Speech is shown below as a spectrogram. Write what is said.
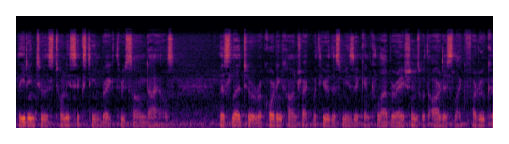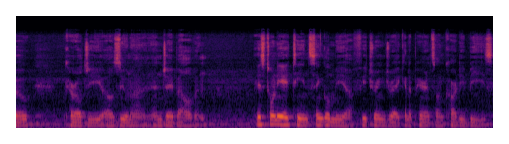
leading to his 2016 breakthrough song Diles. This led to a recording contract with Hear This Music and collaborations with artists like Farruko, Karol G, Ozuna, and J Balvin. His 2018 single Mia, featuring Drake, an appearance on Cardi B's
